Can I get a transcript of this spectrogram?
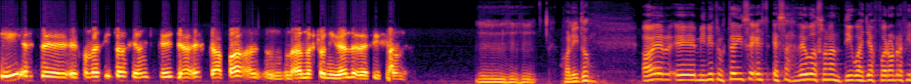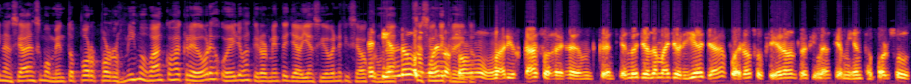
y este es una situación que ya escapa a, nuestro nivel de decisiones. Juanito. A ver, eh, ministro, usted dice es, esas deudas son antiguas, ya fueron refinanciadas en su momento por por los mismos bancos acreedores o ellos anteriormente ya habían sido beneficiados por entiendo, una sesión bueno, de crédito. Son varios casos, que entiendo yo la mayoría ya fueron sufrieron refinanciamiento por sus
